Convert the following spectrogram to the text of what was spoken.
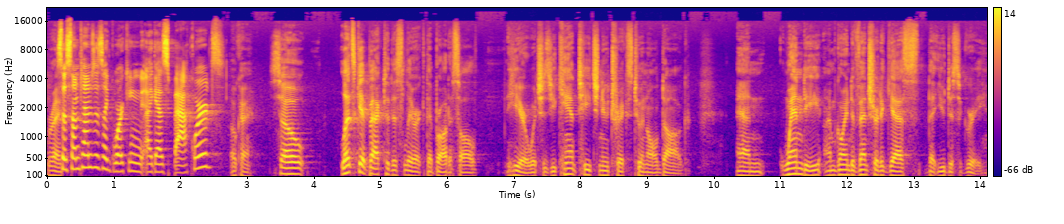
Right. So sometimes it's like working, I guess, backwards. Okay. So let's get back to this lyric that brought us all here, which is You can't teach new tricks to an old dog. And Wendy, I'm going to venture to guess that you disagree.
